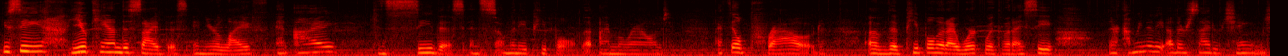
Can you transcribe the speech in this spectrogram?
You see, you can decide this in your life and I can see this in so many people that I'm around. I feel proud of the people that I work with when I see they're coming to the other side of change.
